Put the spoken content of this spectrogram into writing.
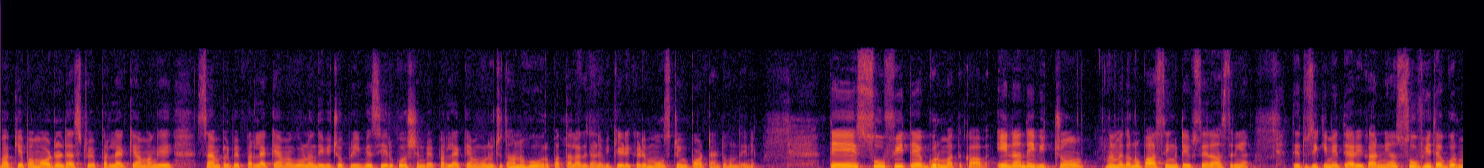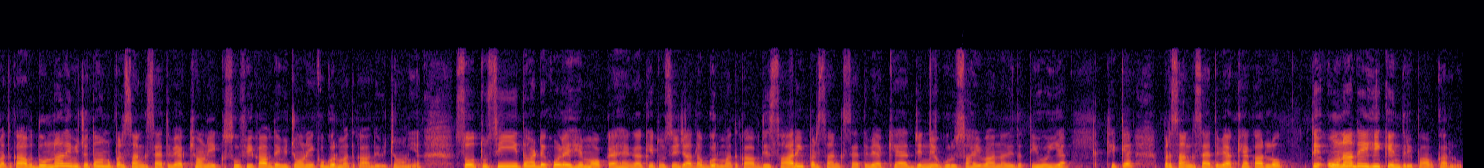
ਬਾਕੀ ਆਪਾਂ ਮਾਡਲ ਟੈਸਟ ਪੇਪਰ ਲੈ ਕੇ ਆਵਾਂਗੇ ਸੈਂਪਲ ਪੇਪਰ ਲੈ ਕੇ ਆਵਾਂਗੇ, ਉਹਨਾਂ ਦੇ ਵਿੱਚੋਂ ਪ੍ਰੀਵੀਅਸ ਈਅਰ ਕੁਐਸਚਨ ਪੇਪਰ ਲੈ ਕੇ ਆਵਾਂਗੇ ਉਹਨਾਂ 'ਚ ਤੁਹਾਨੂੰ ਹੋਰ ਪਤਾ ਲੱਗ ਜਾਣਾ ਵੀ ਕਿਹੜੇ ਕਿਹੜੇ ਮੋਸਟ ਇੰਪੋਰਟੈਂਟ ਹੁੰਦੇ ਨੇ। ਤੇ ਸੂਫੀ ਤੇ ਗੁਰਮਤਿ ਕਾਵ। ਇਹਨਾਂ ਦੇ ਵਿੱਚੋਂ, ਹੁਣ ਮੈਂ ਤੁਹਾਨੂੰ ਪਾਸਿੰਗ ਟਿਪਸ ਤੇ ਦੱਸ ਰਹੀ ਹਾਂ, ਤੇ ਤੁਸੀਂ ਕਿਵੇਂ ਤਿਆਰੀ ਕਰਨੀ ਆ? ਸੂਫੀ ਤੇ ਗੁਰਮਤ ਕਾਵ ਦੋਨਾਂ ਦੇ ਵਿੱਚੋਂ ਤੁਹਾਨੂੰ ਪ੍ਰਸੰਗ ਸਹਿਤ ਵਿਆਖਿਆ ਆਉਣੀ ਇੱਕ ਸੂਫੀ ਕਾਵ ਦੇ ਵਿੱਚ ਆਉਣੀ, ਇੱਕ ਗੁਰਮਤਿ ਕਾਵ ਦੇ ਵਿੱਚ ਆਉਣੀ ਆ। ਸੋ ਤੁਸੀਂ, ਤੁਹਾਡੇ ਕੋਲ ਇਹ ਮੌਕਾ ਹੈਗਾ ਕਿ ਤੁਸੀਂ ਜਾਂ ਤਾਂ ਗੁਰਮਤਿ ਕਾਵ ਦੀ ਸਾਰੀ ਪ੍ਰਸੰਗ ਸਹਿਤ ਵਿਆਖਿਆ, ਜਿੰਨੇ ਗੁਰੂ ਸਾਹਿਬਾਨਾਂ ਦੀ ਦਿੱਤੀ ਹੋਈ ਆ, ਠੀਕ ਹੈ? ਪ੍ਰਸੰਗ ਸਹਿਤ ਵਿਆਖਿਆ ਕਰ ਲਓ ਤੇ ਉਹਨਾਂ ਦੇ ਹੀ ਕੇਂਦਰੀ ਭਾਵ ਕਰ ਲਓ।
